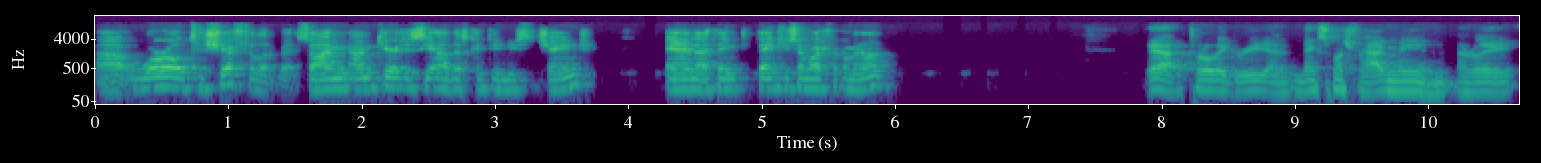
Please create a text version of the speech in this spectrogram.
uh, world to shift a little bit. So I'm I'm curious to see how this continues to change. And I think thank you so much for coming on. Yeah, totally agree. And thanks so much for having me. And I'm really,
